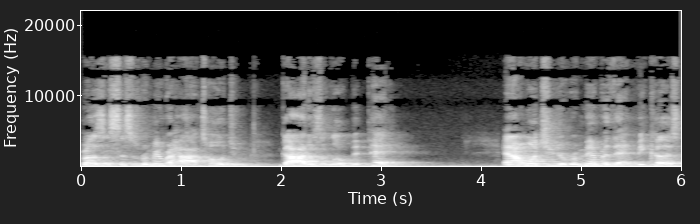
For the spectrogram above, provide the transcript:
Brothers and sisters, remember how I told you God is a little bit petty. And I want you to remember that because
